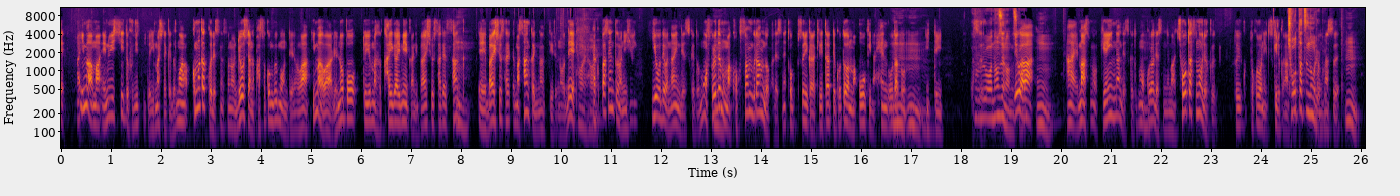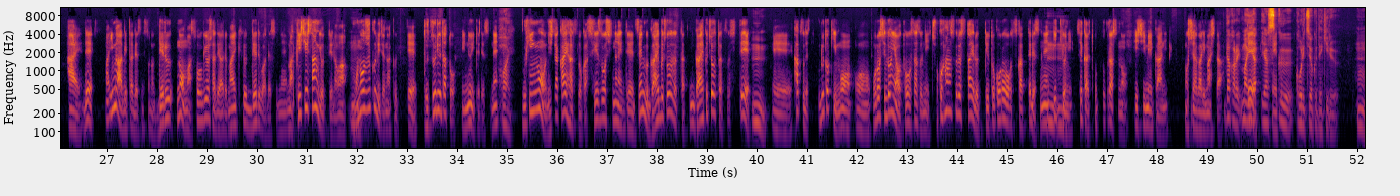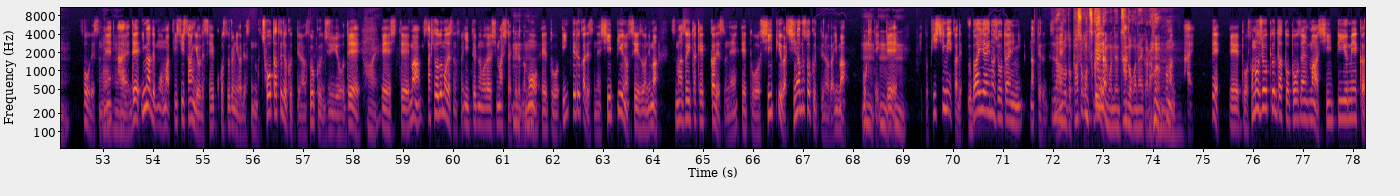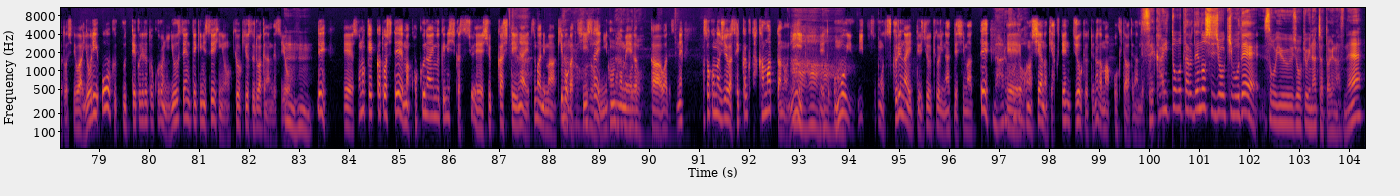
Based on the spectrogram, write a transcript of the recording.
でまあ、今はまあ NEC と富士通と言いましたけども、まあ、細かくですねその両者のパソコン部門というのは、今はレノボというまあ海外メーカーに買収され傘、うん、えー、買収されてまあ傘下になっているので、はいはい、100%の日本企業ではないんですけども、それでもまあ国産ブランドがですね、トップ3から消えたということはまあ大きな変動だと言っています。うんうん、これはなぜなんですか？では、うん。はいまあ、その原因なんですけども、これはですね、まあ、調達能力というところに尽きるかなと思います。うん、はい、で、まあ、今挙げたですねそのデルのまあ創業者であるマイケル・デルはですね、まあ、PC 産業っていうのはものづくりじゃなくて物流だと見抜いてですね、うんはい、部品を自社開発とか製造しないで全部外部調達外部調達して、うん、えー、かつです、ね、売る時も卸問屋を通さずに直販するスタイルっていうところを使ってですね、うんうん、一挙に世界トップクラスの PC メーカーにのし上がりました。だから、まあ、や安く効率よくできる。うんそうですね、はい、で今でもまあ PC 産業で成功するにはですね調達力っていうのはすごく重要で、はい、えー、して、まあ、先ほどもですねそのインテルの話題をしましたけれども、うんうん、えーと、インテルがですね CPU の製造にまあつまずいた結果ですね、えーと、CPU が品不足っていうのが今起きていて、うんうんうんえっと、PC メーカーで奪い合いの状態になってるんですね。なるほど。パソコン作れないもんね頭脳がないから。そうなんです、はいで、えーと、その状況だと当然、まあ、CPU メーカーとしては、より多く売ってくれるところに優先的に製品を供給するわけなんですよ。うんうん、で、えー、その結果として、まあ、国内向けにしか、えー、出荷していない、つまりまあ規模が小さい日本のメーカーはですね、パソコンの需要がせっかく高まったのに、えーと、思うようにパソコンを作れないっていう状況になってしまって、えー、このシェアの逆転状況っていうのがまあ起きたわけなんです世界トータルでの市場規模で、そういう状況になっちゃったわけなんですね。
